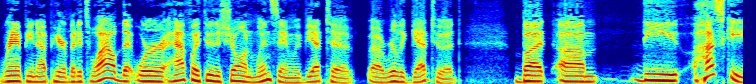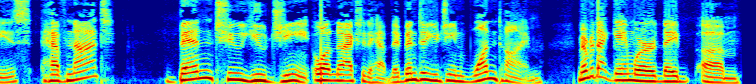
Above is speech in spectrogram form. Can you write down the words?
ramping up here. But it's wild that we're halfway through the show on Wednesday and we've yet to uh, really get to it. But um, the Huskies have not been to Eugene. Well, no, actually they have. They've been to Eugene one time. Remember that game where they um,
